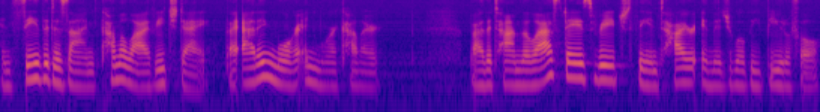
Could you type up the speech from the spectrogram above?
and see the design come alive each day by adding more and more color. By the time the last day is reached, the entire image will be beautiful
